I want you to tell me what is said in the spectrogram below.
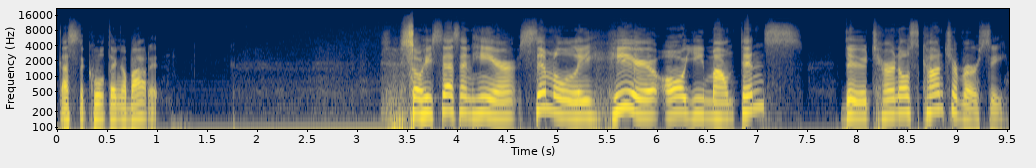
That's the cool thing about it. So he says in here, similarly, hear, all ye mountains, the Eternal's controversy.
